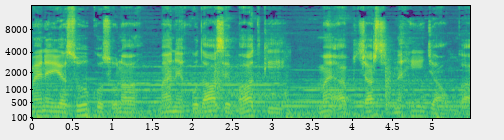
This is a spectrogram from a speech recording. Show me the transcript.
मैंने यसू को सुना, मैंने खुदा से बात की, मैं अब चर्च नहीं जाऊँगा।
